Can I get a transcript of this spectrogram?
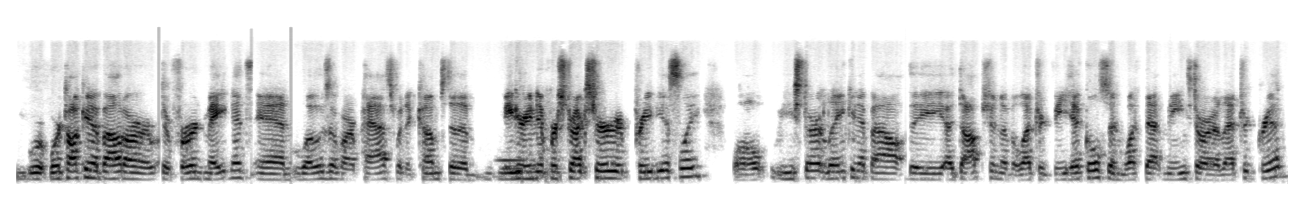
We're, we're, talking about our deferred maintenance and woes of our past when it comes to metering infrastructure previously. Well, you start linking about the adoption of electric vehicles and what that means to our electric grid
